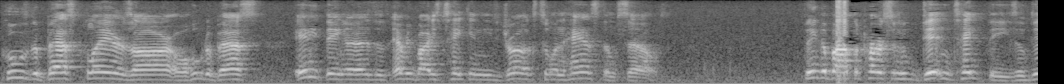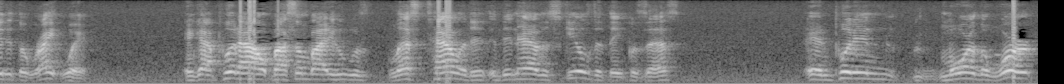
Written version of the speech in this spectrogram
who the best players are or who the best anything is everybody's taking these drugs to enhance themselves. Think about the person who didn't take these, who did it the right way, and got put out by somebody who was less talented and didn't have the skills that they possessed, and put in more of the work,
